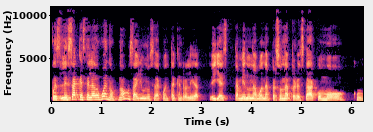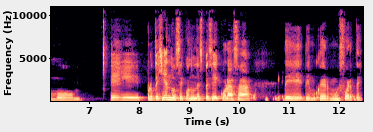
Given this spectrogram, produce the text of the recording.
pues le saca este lado bueno, ¿no? O sea, y uno se da cuenta que en realidad ella es también una buena persona, pero está como, como eh, protegiéndose con una especie de coraza de, de, mujer muy fuerte.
